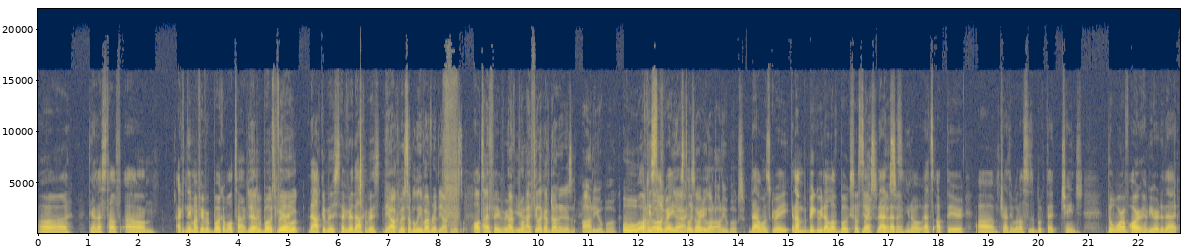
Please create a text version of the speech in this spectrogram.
Uh, damn, that's tough. Um, I can name my favorite book of all time. Can I Yeah, do book? what's your favorite yeah. book? The Alchemist. Have you read The Alchemist? The Alchemist. I believe I've read The Alchemist. All time I've- favorite. I've pro- yeah. I feel like I've done it as an audiobook. Oh, okay, still if- great. Yeah, still 'cause I'll do a lot of audiobooks. That one's great, and I'm a big reader. I love books, so it's Yes, like that. yeah, that's same. you know that's up there. Um, trying to think what else is a book that changed. The War of Art. Have you heard of that?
